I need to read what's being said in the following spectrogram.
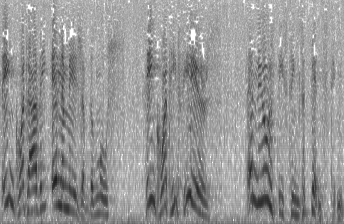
Think what are the enemies of the moose. Think what he fears. Then use these things against him.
